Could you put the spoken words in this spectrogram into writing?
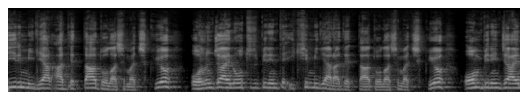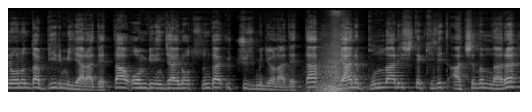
1 milyar adet daha dolaşıma çıkıyor. 10. ayın 31'inde 2 milyar adet daha dolaşıma çıkıyor. 11. ayın 10'unda 1 milyar adet daha. 11. ayın 30'unda 300 milyon adet daha. Yani bunlar işte kilit açılımları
